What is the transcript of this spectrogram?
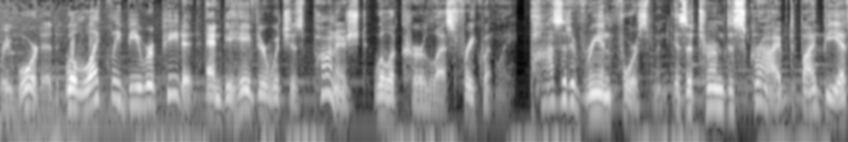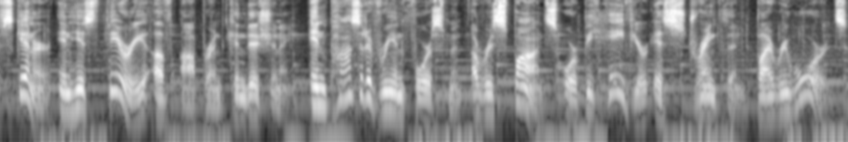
rewarded will likely be repeated, and behavior which is punished will occur less frequently. Positive reinforcement is a term described by B.F. Skinner in his theory of operant conditioning. In positive reinforcement, a response or behavior is strengthened by rewards,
